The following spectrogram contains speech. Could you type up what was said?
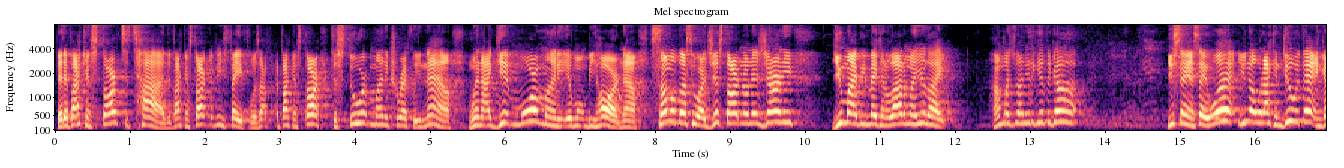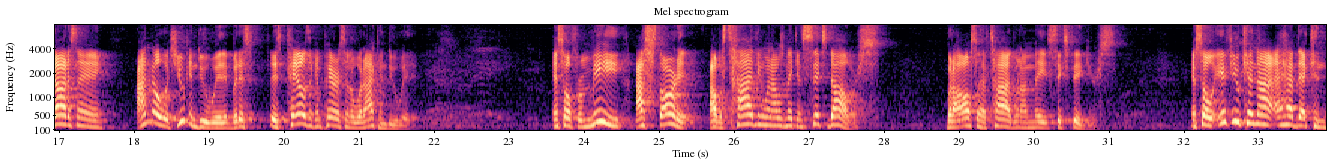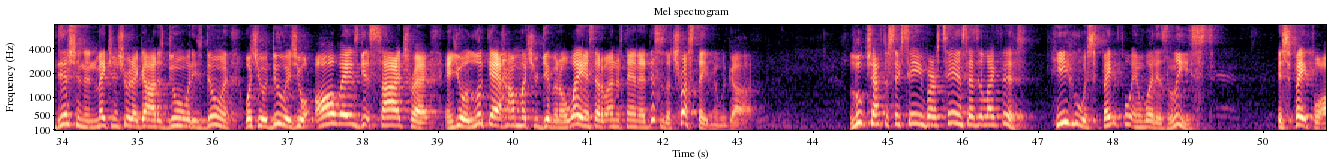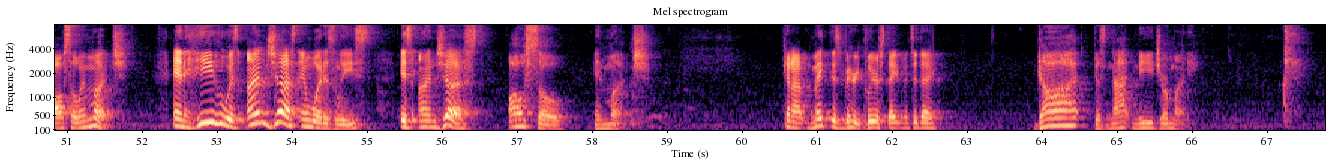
That if I can start to tithe, if I can start to be faithful, if I can start to steward money correctly now, when I get more money, it won't be hard. Now, some of us who are just starting on this journey, you might be making a lot of money. You're like, how much do I need to give to God? You saying, say what? You know what I can do with that? And God is saying, I know what you can do with it, but it's, it pales in comparison to what I can do with it. And so for me, I started, I was tithing when I was making $6, but I also have tithed when I made six figures. And so, if you cannot have that condition and making sure that God is doing what He's doing, what you'll do is you'll always get sidetracked and you'll look at how much you're giving away instead of understanding that this is a trust statement with God. Luke chapter 16, verse 10 says it like this He who is faithful in what is least is faithful also in much. And he who is unjust in what is least is unjust also in much. Can I make this very clear statement today? God does not need your money.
